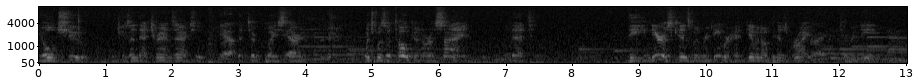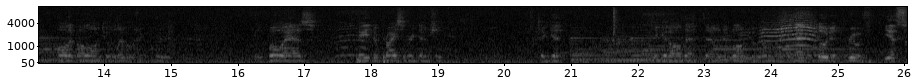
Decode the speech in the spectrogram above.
the old shoe, which was in that transaction Yeah. that took place Yeah. there, which was a token or a sign that the nearest kinsman redeemer had given up his right, Right. to redeem all that belonged to Elimelech. Boaz paid the price of redemption to get to get all that uh, that belonged to Elimelech, and that included Ruth. Yes.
